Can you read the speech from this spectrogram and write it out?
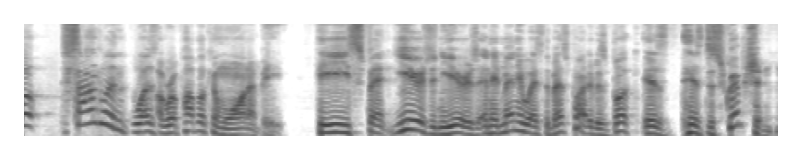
Well, Sondland was a Republican wannabe. He spent years and years, and in many ways, the best part of his book is his description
